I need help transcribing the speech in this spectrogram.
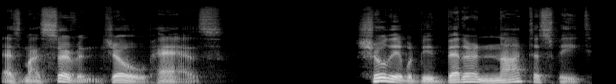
as my servant Job has. Surely it would be better not to speak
